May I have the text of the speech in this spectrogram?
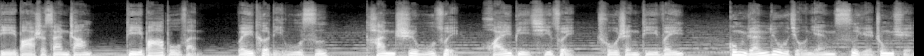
第八十三章第八部分：维特里乌斯贪吃无罪，怀璧其罪，出身低微。公元六九年四月中旬，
